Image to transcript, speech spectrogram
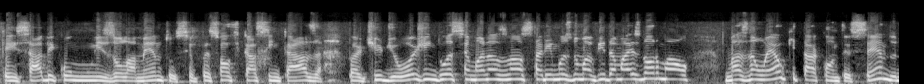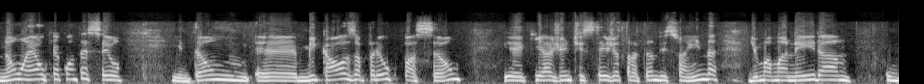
Quem sabe com um isolamento, se o pessoal ficasse em casa a partir de hoje, em duas semanas nós estaríamos numa vida mais normal. Mas não é o que está acontecendo, não é o que aconteceu. Então, é, me causa preocupação é, que a gente esteja tratando isso ainda de uma maneira um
